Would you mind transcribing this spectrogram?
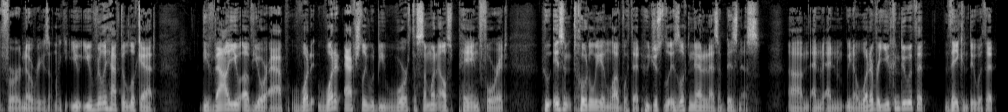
for no reason. Like you you really have to look at the value of your app, what what it actually would be worth to someone else paying for it who isn't totally in love with it, who just is looking at it as a business. Um, and and you know whatever you can do with it, they can do with it.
